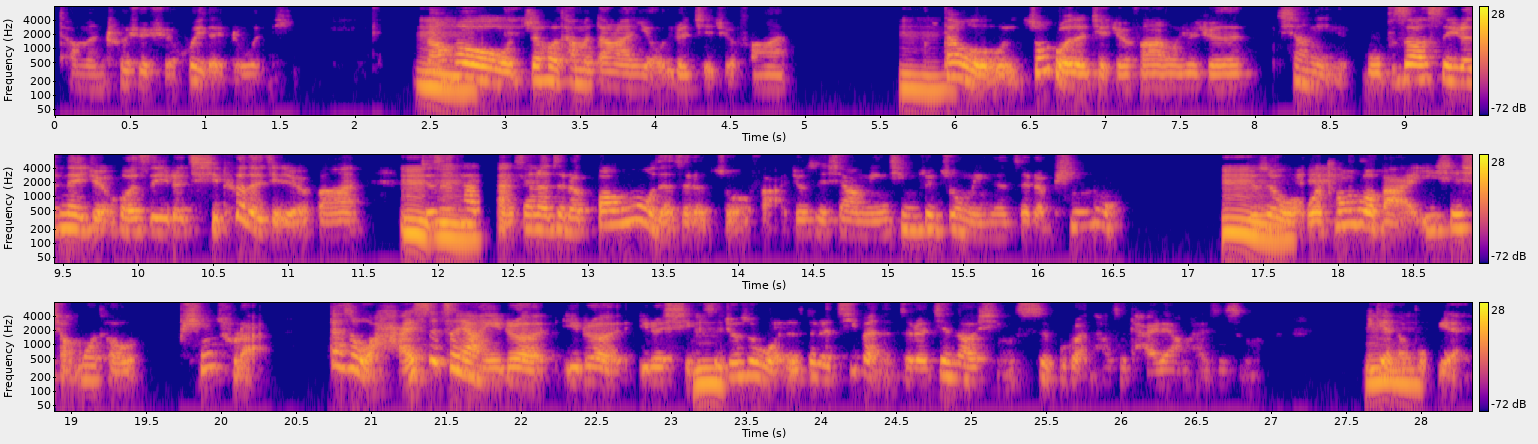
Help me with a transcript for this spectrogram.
他们科学学会的一个问题。然后最后他们当然有一个解决方案。嗯，但我我中国的解决方案，我就觉得像你，我不知道是一个内卷或者是一个奇特的解决方案。嗯，就是它产生了这个包木的这个做法，就是像明清最著名的这个拼木。嗯，就是我我通过把一些小木头拼出来，但是我还是这样一个一个一个形式，就是我的这个基本的这个建造形式，不管它是抬梁还是什么，一点都不变。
